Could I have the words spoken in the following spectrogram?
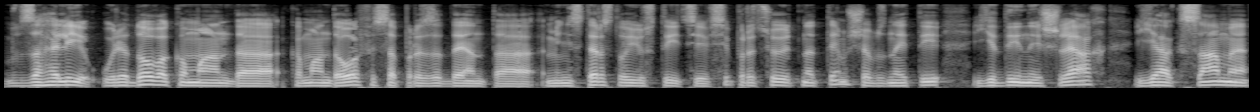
Взагалі, урядова команда, команда Офісу президента, Міністерство юстиції всі працюють над тим, щоб знайти єдиний шлях, як саме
